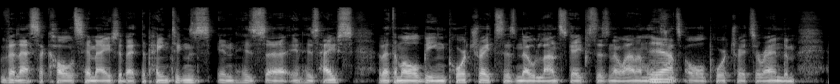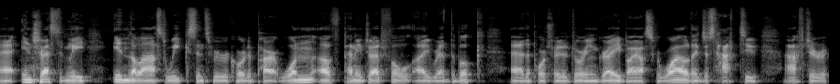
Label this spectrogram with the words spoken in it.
Vanessa calls him out about the paintings in his uh, in his house, about them all being portraits. There's no landscapes, there's no animals. Yeah. It's all portraits around him. Uh, interestingly, in the last week since we recorded part one of Penny Dreadful, I read the book, uh, The Portrait of Dorian Gray by Oscar Wilde. I just had to after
